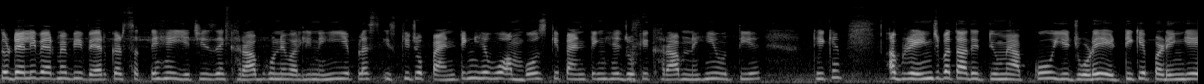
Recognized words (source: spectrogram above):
तो डेली वेयर में भी वेयर कर सकते हैं। ये चीज़ें ख़राब होने वाली नहीं है। प्लस इसकी जो पेंटिंग है, वो अम्बोज की पेंटिंग है, जो कि ख़राब नहीं होती है। ठीक है? अब रेंज बता देती हूँ मैं आपको। ये जोड़े 80 के पड़ेंगे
